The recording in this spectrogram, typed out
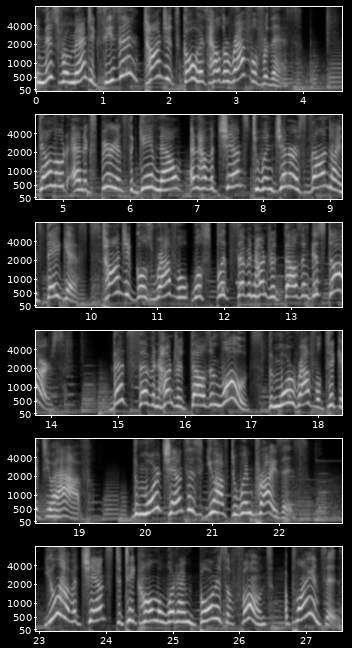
In this romantic season, Tongits Go has held a raffle for this. Download and experience the game now and have a chance to win generous Valentine's Day gifts. Tongits Go's raffle will split 700,000 gift stars. That's 700,000 loads. The more raffle tickets you have, the more chances you have to win prizes. You'll have a chance to take home a one-time bonus of phones, appliances,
